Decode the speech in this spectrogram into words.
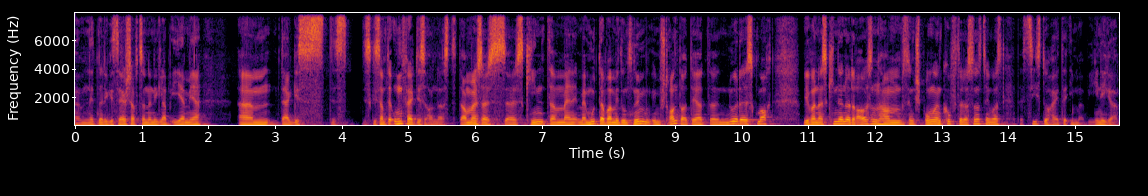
ähm, nicht nur die Gesellschaft, sondern ich glaube eher mehr, ähm, der, das, das gesamte Umfeld ist anders. Damals als, als Kind, äh, meine, meine Mutter war mit uns nur im, im Strandbad, der hat äh, nur das gemacht. Wir waren als Kinder nur draußen, haben sind gesprungen, kupft oder sonst irgendwas. Das siehst du heute immer weniger.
